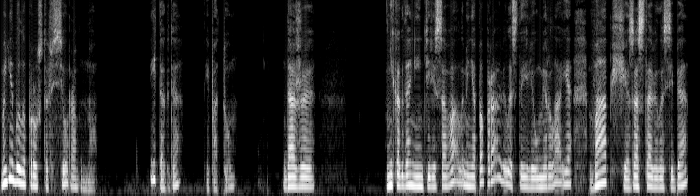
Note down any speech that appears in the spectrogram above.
Мне было просто все равно. И тогда, и потом. Даже никогда не интересовало меня, поправилась ты или умерла. Я вообще заставила себя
